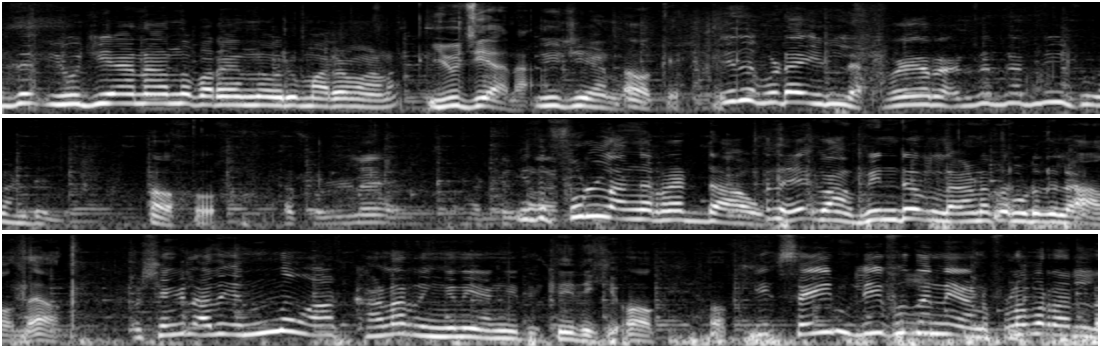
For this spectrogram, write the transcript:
ഇത് യുജിയാന എന്ന് പറയുന്ന ഒരു മരമാണ്. യുജിയാന. യുജിയാന. ഓക്കെ. ഇത് ഇവിടെ ഇല്ല വേറെ. ഇതിന്റെ ലീഫ് കണ്ടില്ല? ഓഹോ ഫുള്ള് ഇത് ഫുൾ അങ്ങ് റെഡ് ആവും. അതെ. വിന്ററിലാണ് കൂടുതലാവുന്നത് പക്ഷെങ്കിൽ അത് എന്നും ആ കളർ ഇങ്ങനെ അങ്ങ് ഇരിക്കും. Okay okay. ഈ സെയിം ലീഫ് തന്നെയാണ്. ഫ്ലവർ അല്ല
